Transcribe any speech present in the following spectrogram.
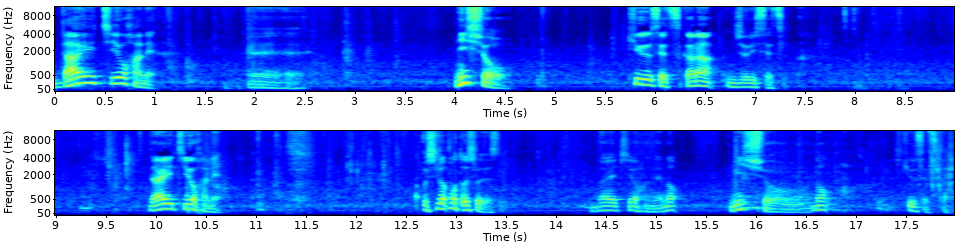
第一ヨハネ、えー、2章9節から11節。第一ヨハネ。後ろもっと後ろです。第一ヨハネの2章の9節から。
